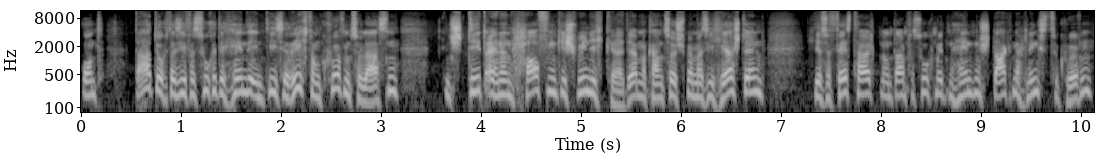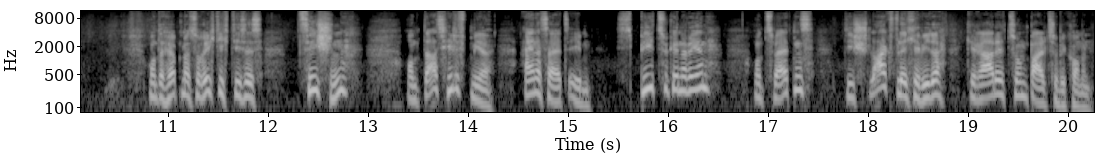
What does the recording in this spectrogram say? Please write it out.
Und dadurch, dass ich versuche, die Hände in diese Richtung kurven zu lassen, entsteht ein Haufen Geschwindigkeit. Ja, man kann zum Beispiel, wenn man sich herstellen, hier so festhalten und dann versuchen, mit den Händen stark nach links zu kurven. Und da hört man so richtig dieses Zischen. Und das hilft mir einerseits eben Speed zu generieren und zweitens die Schlagfläche wieder gerade zum Ball zu bekommen.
